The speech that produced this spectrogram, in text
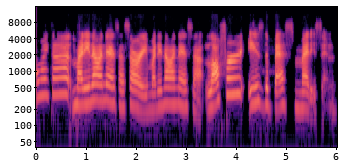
Oh my God. Marina Vanessa, sorry. Marina Vanessa. Laughter is the best medicine.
